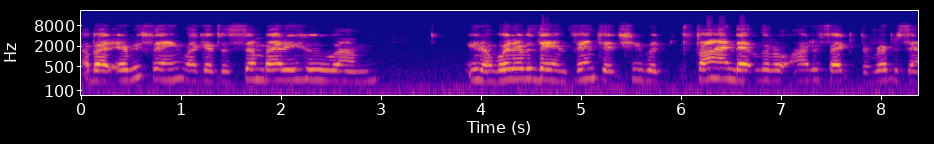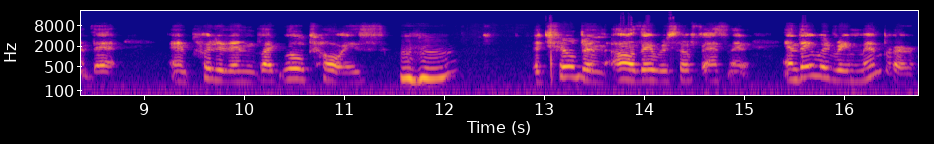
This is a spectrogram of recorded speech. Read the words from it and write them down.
about everything. Like if it's somebody who, um, you know, whatever they invented, she would find that little artifact to represent that and put it in like little toys. Mm-hmm. The children, oh, they were so fascinated. And they would remember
